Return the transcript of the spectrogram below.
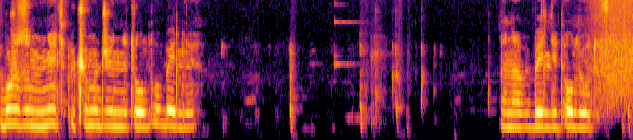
Burası net bir kömür cenneti olduğu belli. Yani abi belli de oluyordu zaten.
